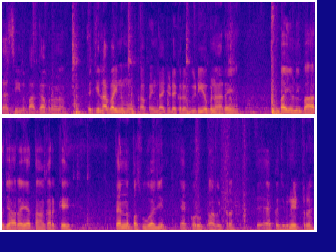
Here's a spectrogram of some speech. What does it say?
ਤਹਿਸੀਲ ਬਾਗਾ ਪੁਰਾਣਾ ਤੇ ਜ਼ਿਲ੍ਹਾ ਬਾਈ ਨੂੰ ਮੌਕਾ ਪੈਂਦਾ। ਜਿਹੜੇ ਕਰੋ ਵੀਡੀਓ ਬਣਾ ਰਹੇ ਆ, ਬਾਈ ਹੁਣੀ ਬਾਹਰ ਜਾ ਰਹੇ ਆ, ਤਾਂ ਕਰਕੇ ਤਿੰਨ ਪਸ਼ੂ ਆ ਜੀ ਇੱਕ ਰੋਟਾਵੀਟਰ ਤੇ ਇੱਕ ਜਨਰੇਟਰ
